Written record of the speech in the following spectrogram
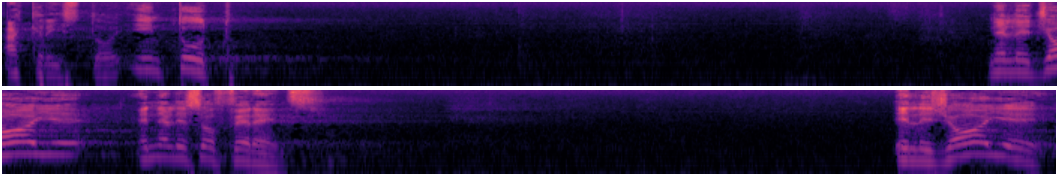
a Cristo in tutto. Nelle gioie e nelle sofferenze. E le gioie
